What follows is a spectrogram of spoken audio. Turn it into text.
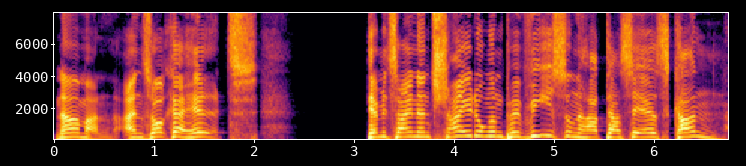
Naaman, ein solcher Held, der mit seinen Entscheidungen bewiesen hat, dass er es kann,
